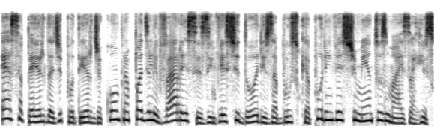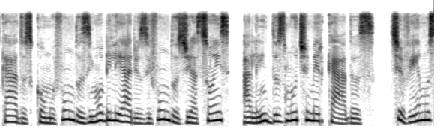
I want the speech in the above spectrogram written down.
Essa perda de poder de compra pode levar esses investidores à busca por investimentos mais arriscados como fundos imobiliários e fundos de ações, além dos multimercados. Tivemos,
